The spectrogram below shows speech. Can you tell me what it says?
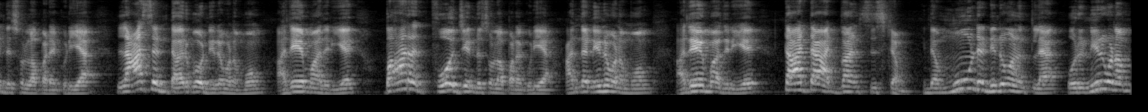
என்று சொல்லப்படக்கூடிய லாஸ் அண்ட் டர்போ நிறுவனமும் அதே மாதிரியே பாரத் ஃபோர்ஜ் என்று சொல்லப்படக்கூடிய அந்த நிறுவனமும் அதே மாதிரியே டாடா அட்வான்ஸ் சிஸ்டம் இந்த மூன்று நிறுவனத்தில் ஒரு நிறுவனம்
